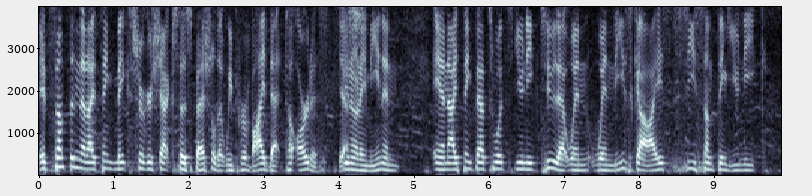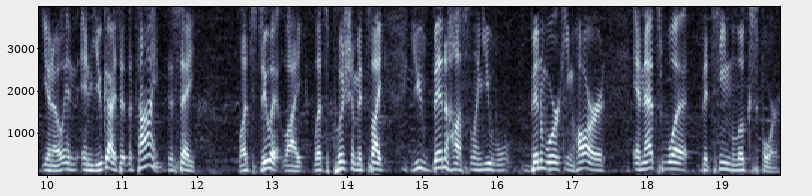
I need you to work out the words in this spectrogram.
It's something that I think makes Sugar Shack so special that we provide that to artists. You know what I mean? And and I think that's what's unique too. That when when these guys see something unique, you know, and and you guys at the time to say, let's do it. Like let's push them. It's like you've been hustling, you've been working hard, and that's what the team looks for.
